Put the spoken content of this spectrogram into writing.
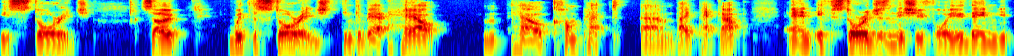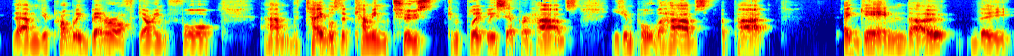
is storage. So with the storage, think about how how compact um, they pack up. And if storage is an issue for you, then you, um, you're probably better off going for um, the tables that come in two completely separate halves. You can pull the halves apart. Again, though, the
